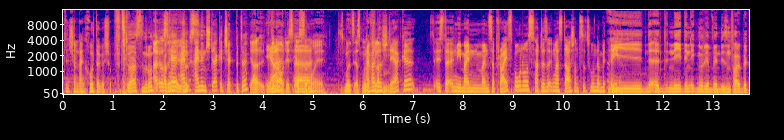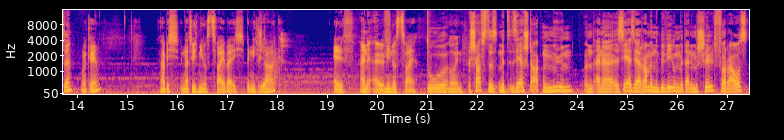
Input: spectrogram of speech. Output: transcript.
Habe den schon lang runtergeschupft. Du hast ihn runter. Ah, hast okay, ein, runtergeschubst? einen Stärkecheck bitte. Ja, Ja, genau, das erste äh, Mal. Das muss jetzt erstmal Einfach nur klappen. Stärke. Ist da irgendwie mein, mein Surprise-Bonus? Hat das irgendwas da schon zu tun damit? Nee. Äh, nee, den ignorieren wir in diesem Fall bitte. Okay. Habe ich natürlich minus zwei, weil ich bin nicht Ja. stark. Elf. Eine Elf. Minus zwei. Du Neun. schaffst es mit sehr starken Mühen und einer sehr, sehr rammenden Bewegung mit einem Schild voraus,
